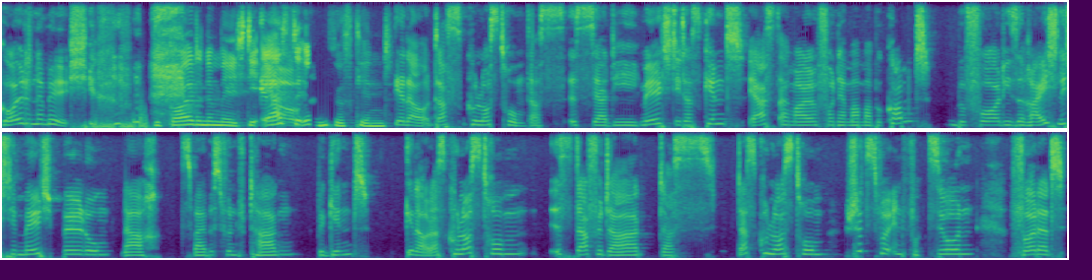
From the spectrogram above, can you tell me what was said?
goldene Milch. Die goldene Milch, die genau. erste Impfung fürs Kind. Genau, das Kolostrum. Das ist ja die Milch, die das Kind erst einmal von der Mama bekommt, bevor diese reichliche Milchbildung nach zwei bis fünf Tagen beginnt. Genau, das Kolostrum ist dafür da, dass das Kolostrum schützt vor Infektionen, fördert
